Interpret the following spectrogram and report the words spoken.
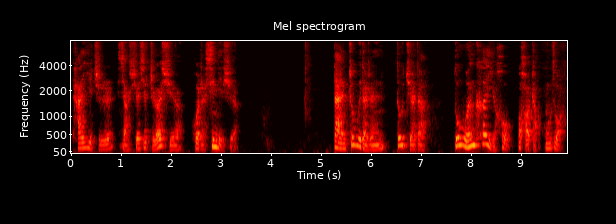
他一直想学习哲学或者心理学，但周围的人都觉得。读文科以后不好找工作，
